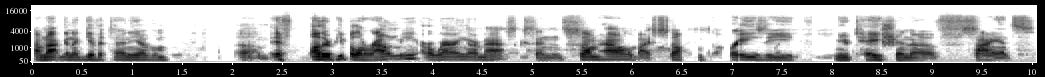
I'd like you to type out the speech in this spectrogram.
I'm not going to give it to any of them. Um, if other people around me are wearing their masks and somehow by some crazy mutation of science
